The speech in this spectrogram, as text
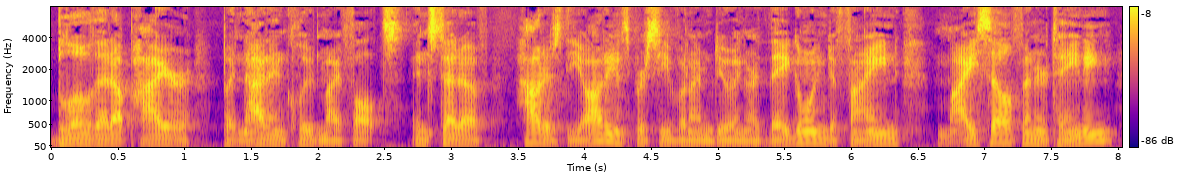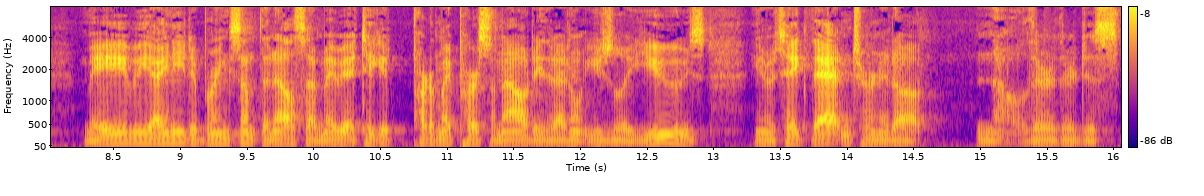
blow that up higher, but not include my faults? Instead of, how does the audience perceive what I'm doing? Are they going to find myself entertaining? Maybe I need to bring something else out. Maybe I take it part of my personality that I don't usually use. You know, take that and turn it up. No, they're they're just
